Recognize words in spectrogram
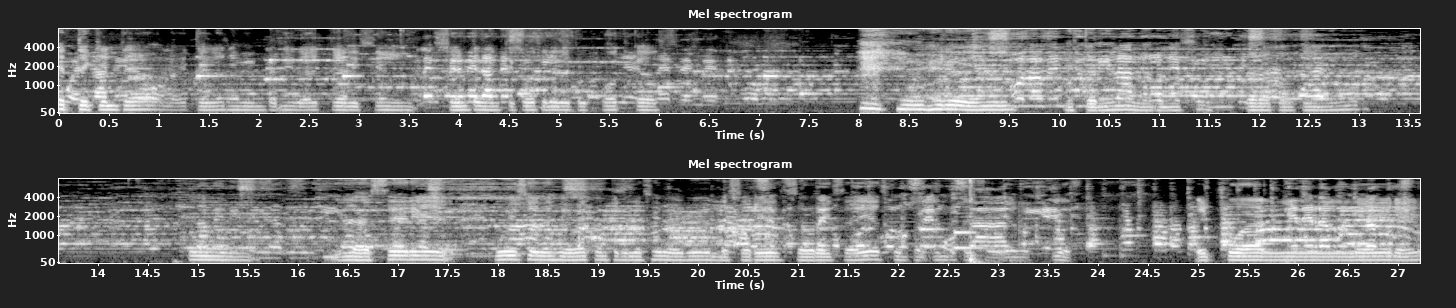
Este quien te habla y te da la bienvenida a esta edición 124 de tu podcast. Evangelio de hoy. Estaremos en la para continuar con la serie Juicio de Jehová contra los soberbios, la serie sobre Isaías, compartiendo Isaías 10 el cual leeré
